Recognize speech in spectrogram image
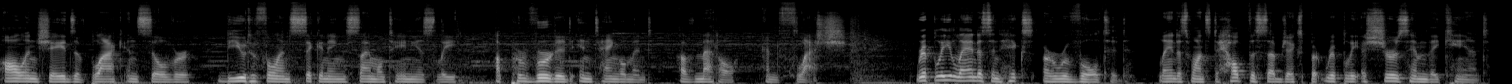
all in shades of black and silver, beautiful and sickening simultaneously, a perverted entanglement of metal and flesh. Ripley, Landis, and Hicks are revolted. Landis wants to help the subjects, but Ripley assures him they can't.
